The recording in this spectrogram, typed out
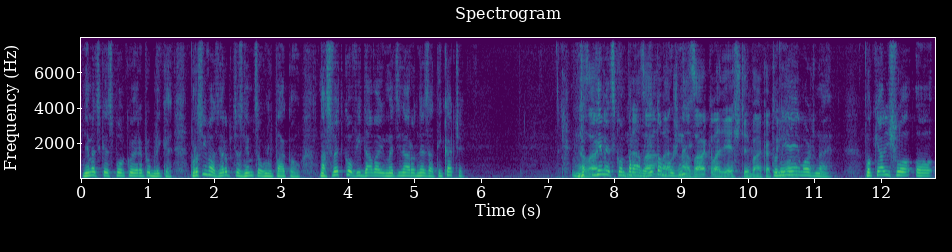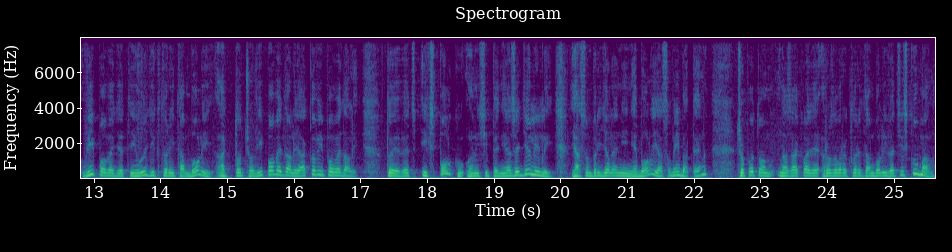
v Nemeckej spolkovej republike. Prosím vás, nerobte z Nemcov hlupákov. Na svetkov vydávajú medzinárodné zatýkače. V základ, nemeckom práve. je to možné? Na základe ešte báka To nie je možné. Pokiaľ išlo o výpovede tých ľudí, ktorí tam boli a to, čo vypovedali, ako vypovedali, to je vec ich spolku. Oni si peniaze delili. Ja som pri delení nebol, ja som iba ten, čo potom na základe rozhovorov, ktoré tam boli, veci skúmal.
